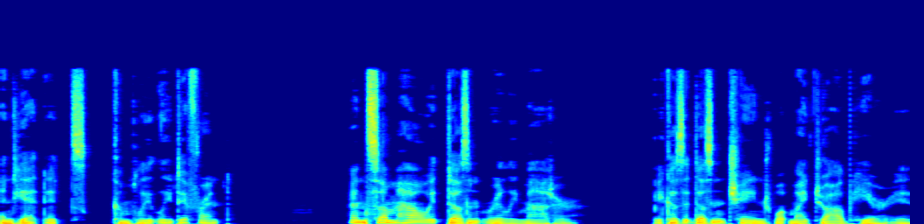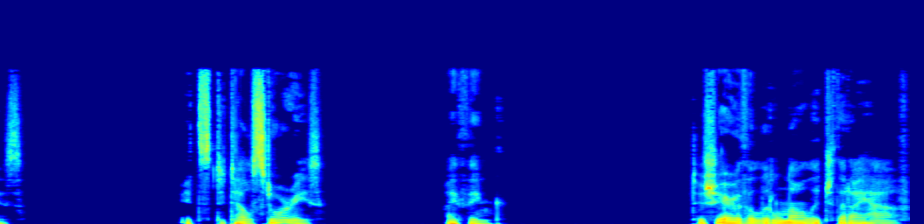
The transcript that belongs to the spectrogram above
And yet it's completely different. And somehow it doesn't really matter because it doesn't change what my job here is. It's to tell stories, I think. To share the little knowledge that I have.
